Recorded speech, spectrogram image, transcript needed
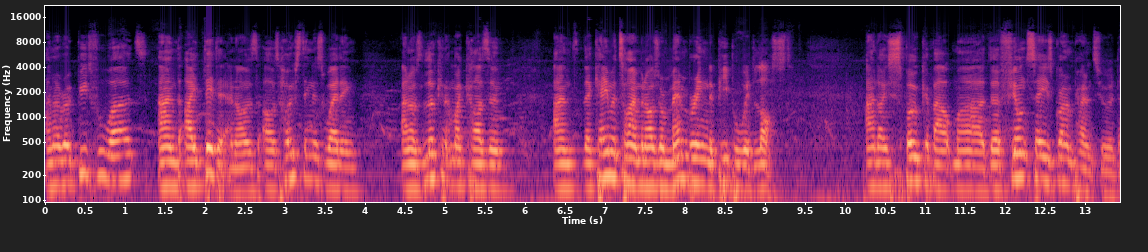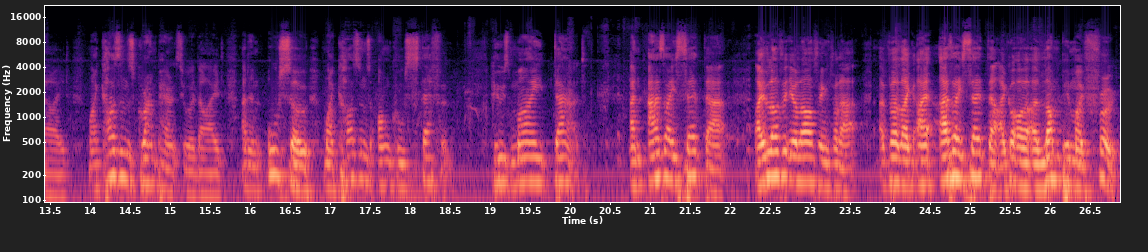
And I wrote beautiful words, and I did it. And I was, I was hosting this wedding, and I was looking at my cousin, and there came a time when I was remembering the people we'd lost. And I spoke about my, the fiance's grandparents who had died, my cousin's grandparents who had died, and then also my cousin's uncle Stefan, who's my dad. And as I said that, I love that you're laughing for that but like I, as I said that, I got a, a, lump in my throat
